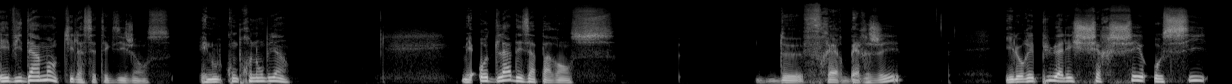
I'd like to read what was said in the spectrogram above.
évidemment qu'il a cette exigence, et nous le comprenons bien. Mais au-delà des apparences de frères bergers, il aurait pu aller chercher aussi,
